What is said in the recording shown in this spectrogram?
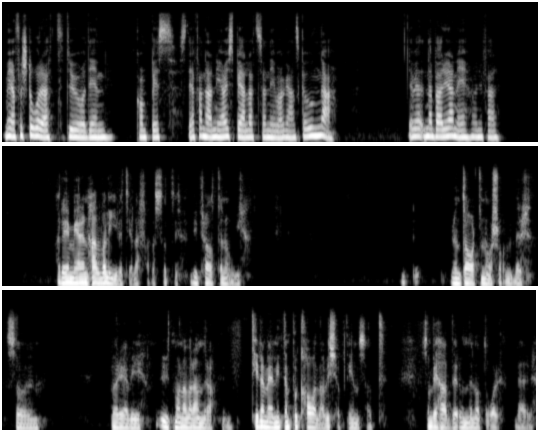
Men jag förstår att du och din kompis Stefan här, ni har ju spelat sedan ni var ganska unga. Vet, när började ni ungefär? Ja, det är mer än halva livet i alla fall, så vi pratar nog runt 18 års ålder så börjar vi utmana varandra. Till och med en liten pokal har vi köpt in så att, som vi hade under något år. Där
